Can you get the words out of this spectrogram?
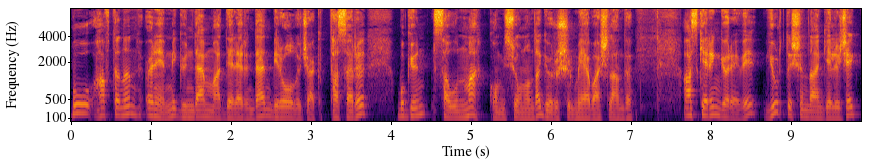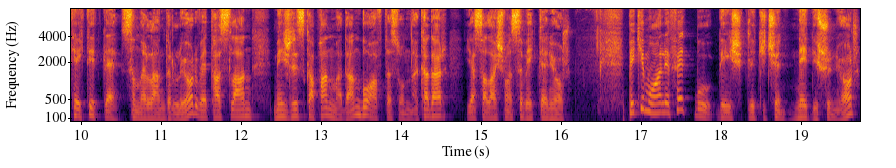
bu haftanın önemli gündem maddelerinden biri olacak. Tasarı bugün Savunma Komisyonu'nda görüşülmeye başlandı. Askerin görevi yurt dışından gelecek tehditle sınırlandırılıyor ve taslağın meclis kapanmadan bu hafta sonuna kadar yasalaşması bekleniyor. Peki muhalefet bu değişiklik için ne düşünüyor?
